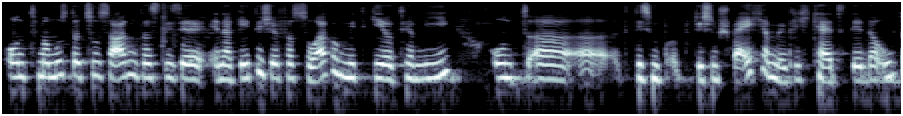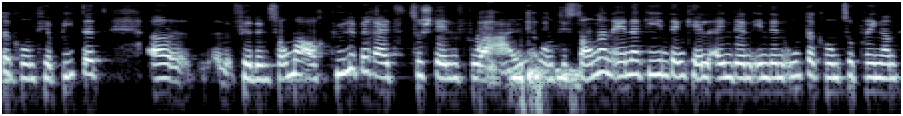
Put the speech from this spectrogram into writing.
Und man muss dazu sagen, dass diese energetische Versorgung mit Geothermie und äh, äh, diesem, diesem Speichermöglichkeit, den der Untergrund hier bietet, äh, für den Sommer auch Kühle bereitzustellen vor allem und die Sonnenenergie in den, Keller, in den, in den Untergrund zu bringen,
